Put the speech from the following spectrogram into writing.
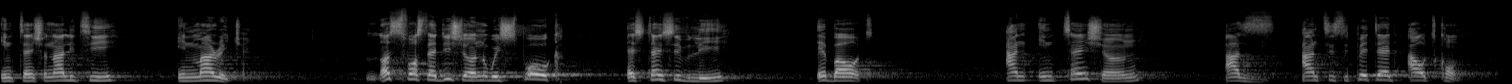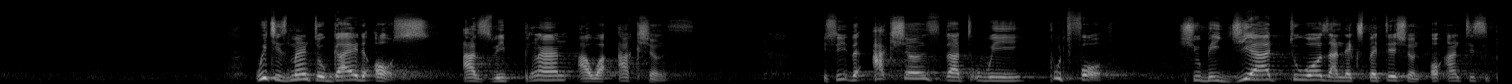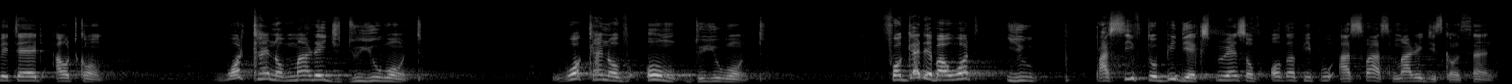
Intentionality in marriage. Last first edition, we spoke extensively about an intention as anticipated outcome, which is meant to guide us as we plan our actions. You see, the actions that we put forth should be geared towards an expectation or anticipated outcome. What kind of marriage do you want? What kind of home do you want? Forget about what you perceive to be the experience of other people as far as marriage is concerned.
